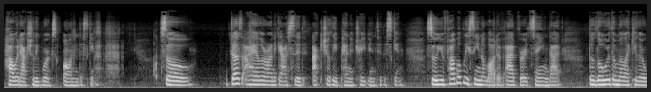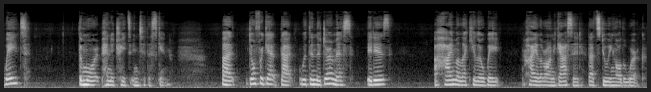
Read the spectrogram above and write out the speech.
how it actually works on the skin. So does hyaluronic acid actually penetrate into the skin? So you've probably seen a lot of adverts saying that the lower the molecular weight, the more it penetrates into the skin. But don't forget that within the dermis, it is a high molecular weight hyaluronic acid that's doing all the work.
